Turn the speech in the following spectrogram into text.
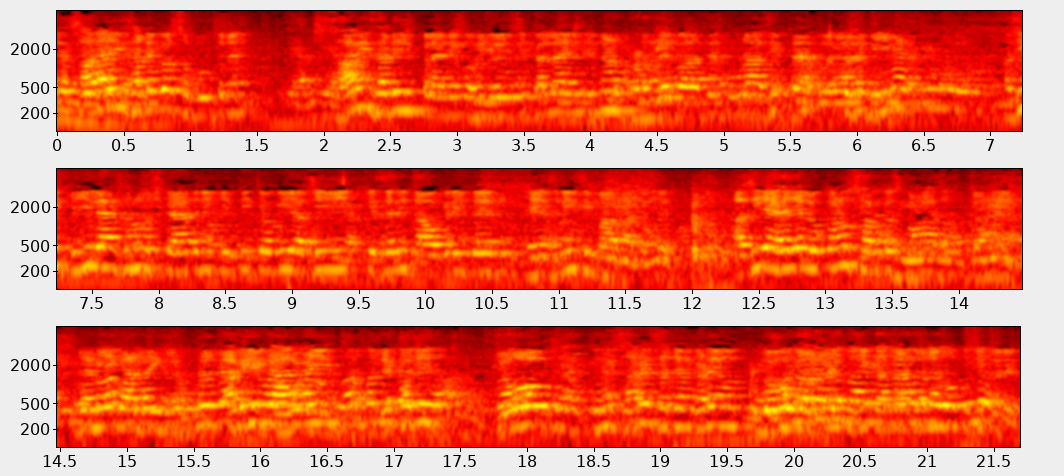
ਇਹ ਸਾਰਾ ਜੀ ਸਾਡੇ ਕੋਲ ਸਬੂਤ ਨੇ। ਸਾਰੀ ਸਾਡੀ ਪਲੈਨਿੰਗ ਹੋਈ ਹੋਈ ਸੀ। ਪਹਿਲਾਂ ਇਹਨਾਂ ਨੂੰ ਫੜਨ ਦੇ ਵਾਸਤੇ ਪੂਰਾ ਅਸੀਂ ਟ੍ਰੈਪ ਲਗਾਇਆ ਅਸੀਂ ਵਿਜੀਲੈਂਸ ਨੂੰ ਸ਼ਿਕਾਇਤ ਨਹੀਂ ਕੀਤੀ ਕਿਉਂਕਿ ਅਸੀਂ ਕਿਸੇ ਦੀ ਨੌਕਰੀ ਤੇ ਠੇਸ ਨਹੀਂ ਸੀ ਮਾਰਨਾ ਚਾਹੁੰਦੇ। ਅਸੀਂ ਇਹੋ ਜਿਹੇ ਲੋਕਾਂ ਨੂੰ ਸਬਕ ਸਿਖਾਉਣਾ ਚਾਹੁੰਦੇ ਹਾਂ। ਅਗਲੀ ਕਾਰਵਾਈ ਦੇਖੋ ਜੀ ਜੋ ਤੁਸੀਂ ਸਾਰੇ ਸੱਜਣ ਖੜੇ ਹੋ ਜੋ ਕਾਰਵਾਈ ਤੁਸੀਂ ਕਰਨਾ ਚਾਹੁੰਦੇ ਹੋ ਉਹ ਤੁਸੀਂ ਕਰਿਓ।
